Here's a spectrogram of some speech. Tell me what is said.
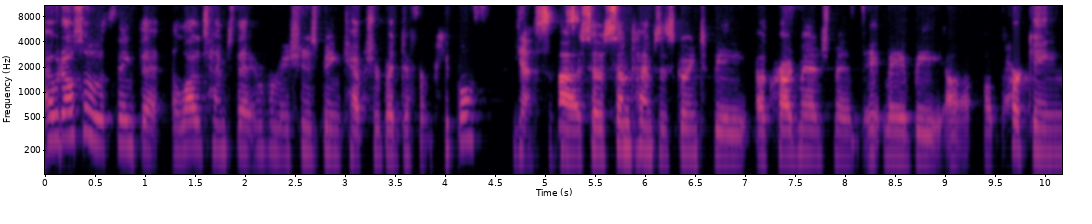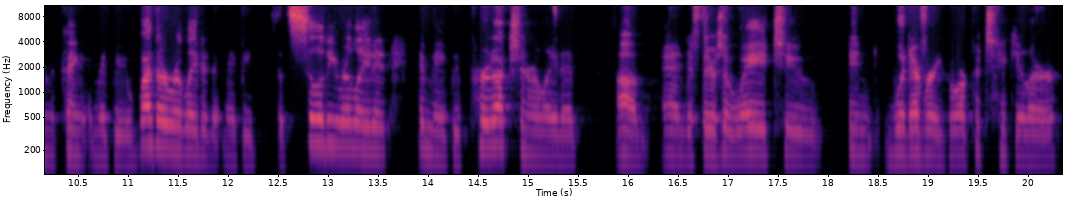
I would also think that a lot of times that information is being captured by different people. Yes. Uh, so sometimes it's going to be a crowd management. It may be a, a parking thing. It may be weather related. It may be facility related. It may be production related. Um, and if there's a way to, in whatever your particular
